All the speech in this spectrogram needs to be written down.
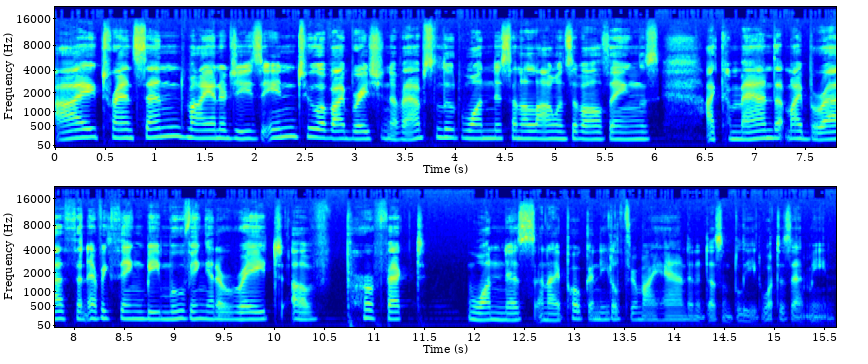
I transcend my energies into a vibration of absolute oneness and allowance of all things. I command that my breath and everything be moving at a rate of perfect oneness, and I poke a needle through my hand and it doesn't bleed. What does that mean?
